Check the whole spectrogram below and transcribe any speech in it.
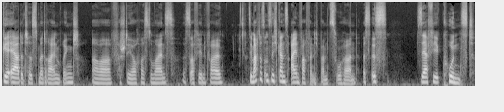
Geerdetes mit reinbringt. Aber verstehe auch, was du meinst. Ist auf jeden Fall. Sie macht es uns nicht ganz einfach, finde ich, beim Zuhören. Es ist sehr viel Kunst.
